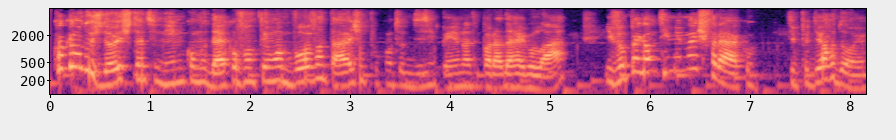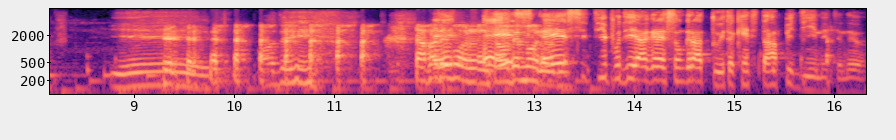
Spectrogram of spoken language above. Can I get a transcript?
qualquer um dos dois, tanto Nino como Deco, vão ter uma boa vantagem por conta do desempenho na temporada regular e vão pegar um time mais fraco, tipo de Ordonho. E podem Tava é, demorando, é tava esse, demorando. é esse tipo de agressão gratuita que a gente tava pedindo, entendeu?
